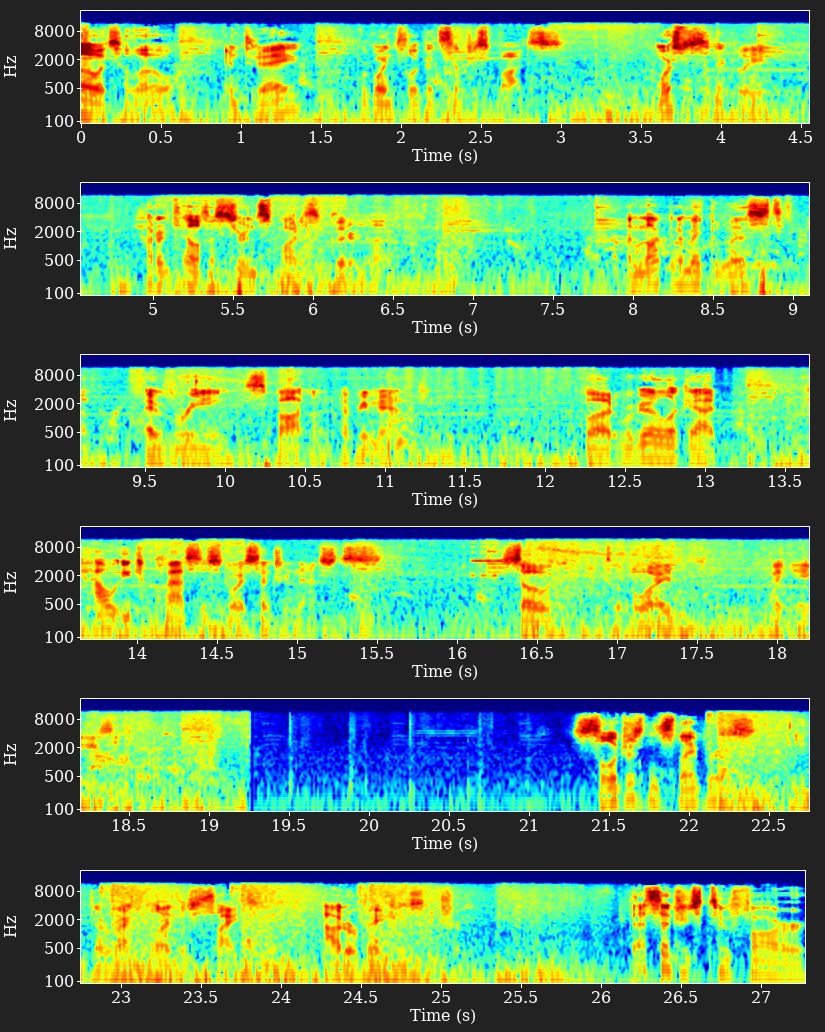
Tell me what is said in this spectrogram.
Hello, it's Hello, and today we're going to look at sentry spots. More specifically, how to tell if a certain spot is good or not. I'm not going to make a list of every spot on every map, but we're going to look at how each class destroys sentry nests, so to avoid making it easy for them. Soldiers and snipers need direct lines of sight out of range of sentry. That sentry's too far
